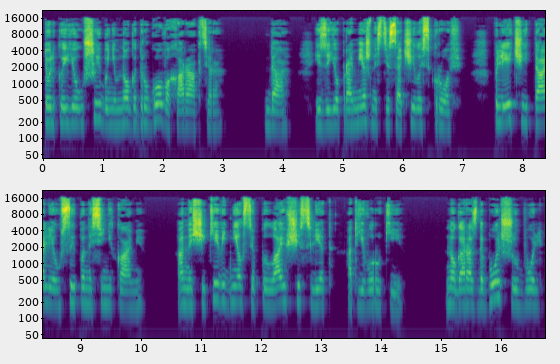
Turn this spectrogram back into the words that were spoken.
Только ее ушибы немного другого характера. Да, из ее промежности сочилась кровь Плечи и талия усыпаны синяками, а на щеке виднелся пылающий след от его руки. Но гораздо большую боль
